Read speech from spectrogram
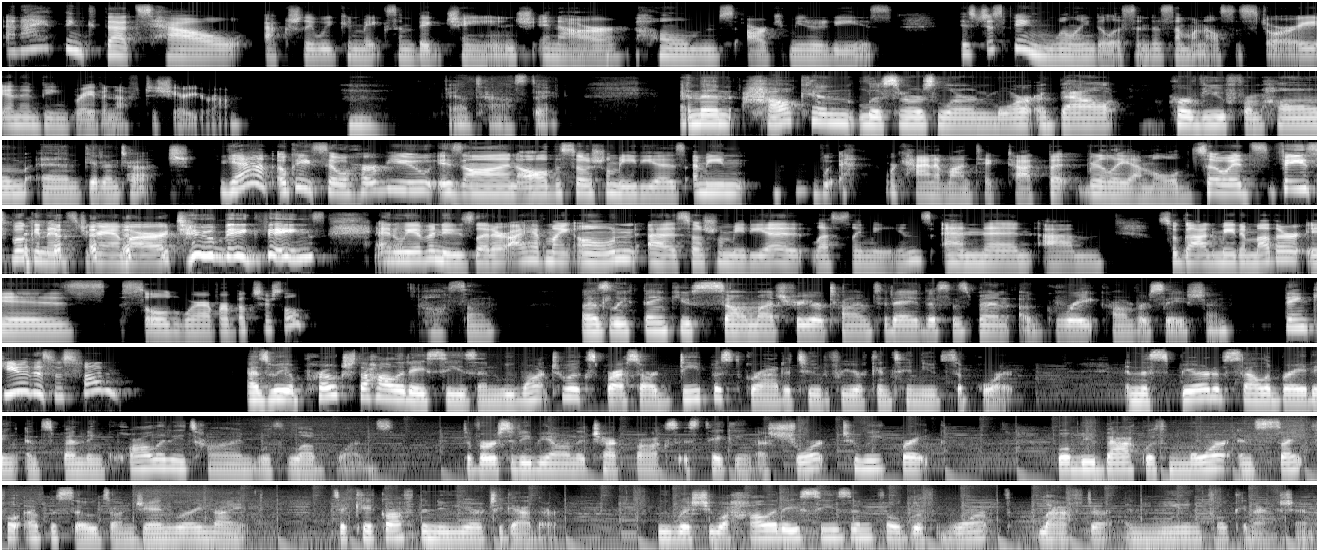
and i think that's how actually we can make some big change in our homes our communities is just being willing to listen to someone else's story and then being brave enough to share your own hmm, fantastic. And then how can listeners learn more about her view from home and get in touch? Yeah. Okay. So her view is on all the social medias. I mean, mm-hmm. w- we're kind of on TikTok, but really I'm old. So it's Facebook and Instagram are our two big things. And we have a newsletter. I have my own uh, social media, Leslie Means. And then, um, So God Made a Mother is sold wherever books are sold. Awesome. Leslie, thank you so much for your time today. This has been a great conversation. Thank you. This was fun. As we approach the holiday season, we want to express our deepest gratitude for your continued support. In the spirit of celebrating and spending quality time with loved ones, Diversity Beyond the Checkbox is taking a short two week break. We'll be back with more insightful episodes on January 9th to kick off the new year together. We wish you a holiday season filled with warmth, laughter, and meaningful connection.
